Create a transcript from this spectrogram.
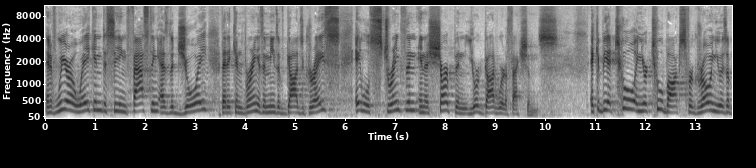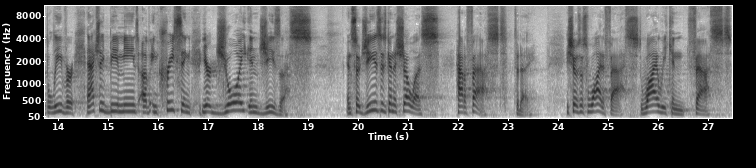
And if we are awakened to seeing fasting as the joy that it can bring as a means of God's grace, it will strengthen and sharpen your Godward affections. It could be a tool in your toolbox for growing you as a believer and actually be a means of increasing your joy in Jesus. And so Jesus is going to show us how to fast today. He shows us why to fast, why we can fast.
